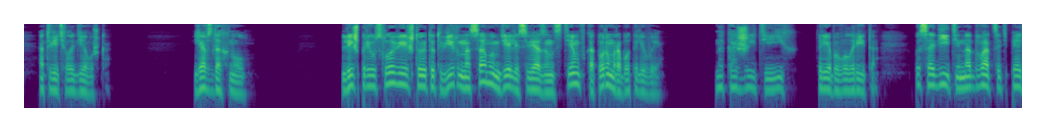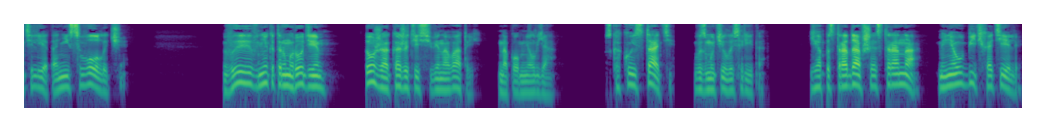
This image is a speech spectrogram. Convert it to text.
— ответила девушка. Я вздохнул. Лишь при условии, что этот Вир на самом деле связан с тем, в котором работали вы. «Накажите их», — требовал Рита. «Посадите на 25 лет, они сволочи». «Вы в некотором роде тоже окажетесь виноватой», — напомнил я. «С какой стати?» — возмутилась Рита. «Я пострадавшая сторона. Меня убить хотели.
